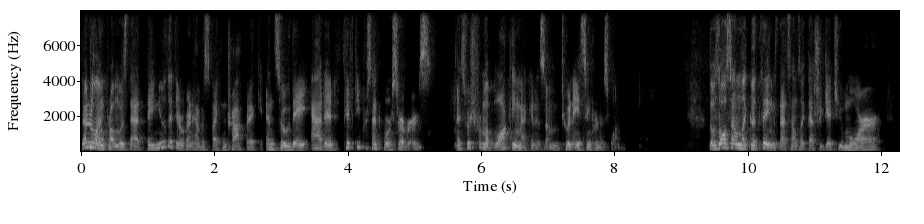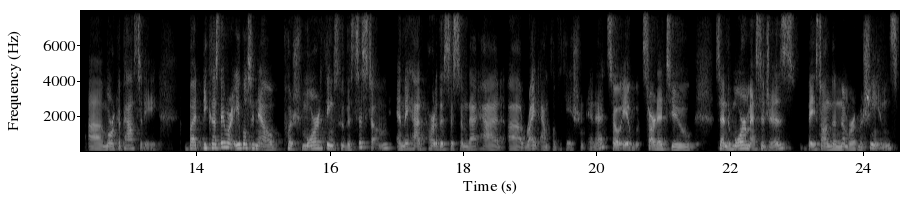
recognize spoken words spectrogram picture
The underlying problem was that they knew that they were going to have a spike in traffic, and so they added 50% more servers and switch from a blocking mechanism to an asynchronous one. Those all sound like good things. That sounds like that should get you more uh, more capacity. But because they were able to now push more things through the system, and they had part of the system that had uh, write amplification in it, so it started to send more messages based on the number of machines.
